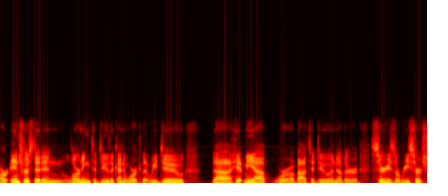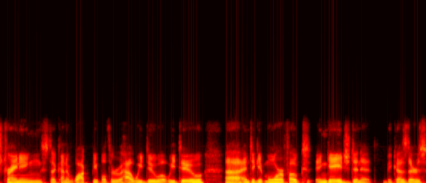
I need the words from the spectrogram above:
are interested in learning to do the kind of work that we do, uh, hit me up. We're about to do another series of research trainings to kind of walk people through how we do what we do uh, and to get more folks engaged in it because there's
